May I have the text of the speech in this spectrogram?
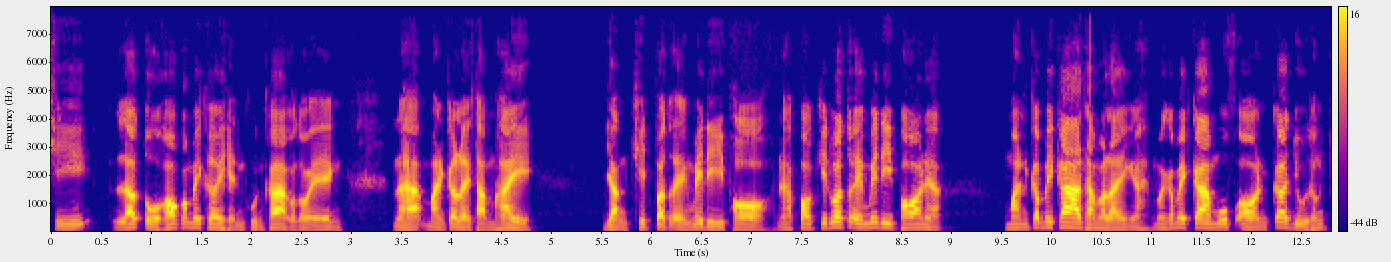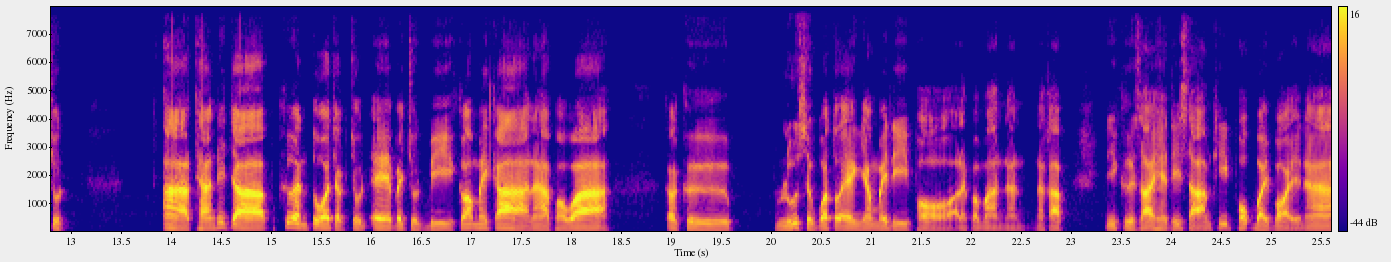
ชี้ แล้วตัวเขาก็ไม่เคยเห็นคุณค่าของตัวเองนะฮะมันก็เลยทำให้ยังคิดว่าตัวเองไม่ดีพอนะพอคิดว่าตัวเองไม่ดีพอเนี่ยมันก็ไม่กล้าทำอะไรไงมันก็ไม่กล้า move on ก็อยู่ทั้งจุดอ่าแทนที่จะเคลื่อนตัวจากจุด A ไปจุด B ก็ไม่กล้านะครับเพราะว่าก็คือรู้สึกว่าตัวเองยังไม่ดีพออะไรประมาณนั้นนะครับ นี่คือสาเหตุที่ 3 ที่พบบ่อยๆนะฮะ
